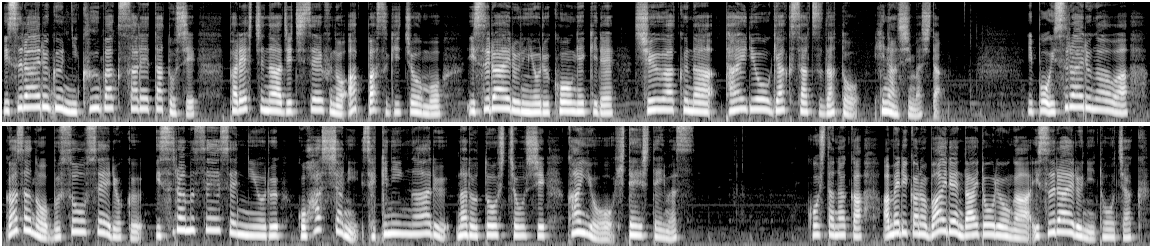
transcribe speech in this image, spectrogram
イスラエル軍に空爆されたとしパレスチナ自治政府のアッバス議長もイスラエルによる攻撃で醜悪な大量虐殺だと非難しました。一方イスラエル側はガザの武装勢力イスラム聖戦による誤発射に責任があるなどと主張し関与を否定しています。こうした中アメリカのバイデン大統領がイスラエルに到着。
